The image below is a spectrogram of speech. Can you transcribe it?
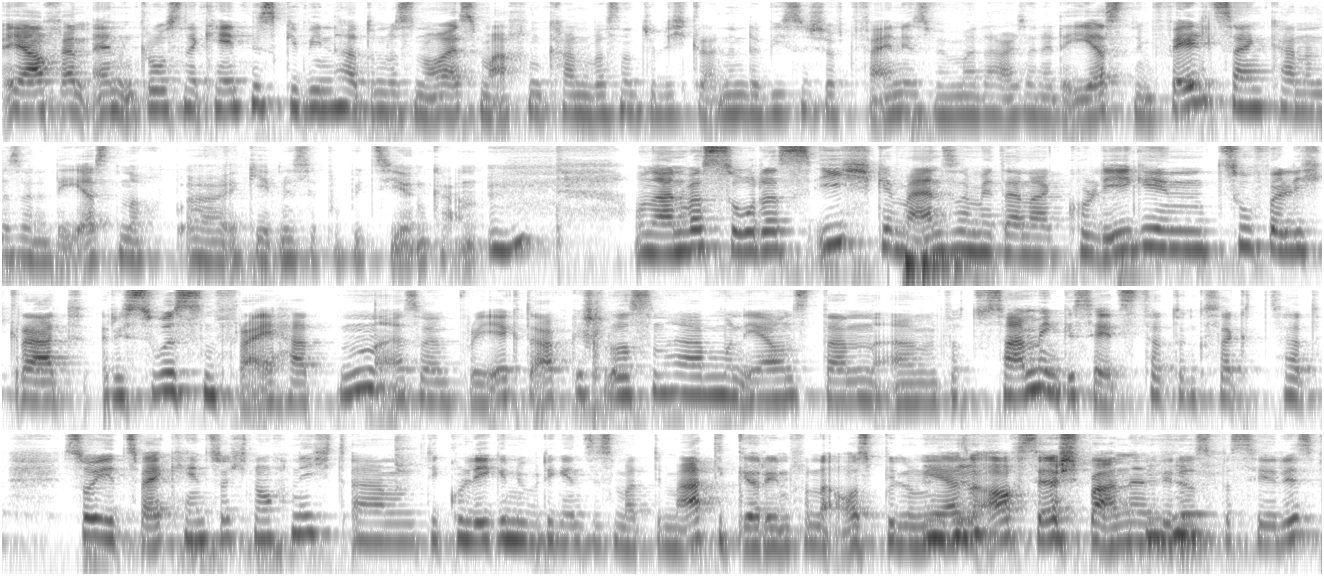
ja auch einen, einen, großen Erkenntnisgewinn hat und was Neues machen kann, was natürlich gerade in der Wissenschaft fein ist, wenn man da als einer der Ersten im Feld sein kann und als einer der Ersten auch äh, Ergebnisse publizieren kann. Mhm. Und dann war es so, dass ich gemeinsam mit einer Kollegin zufällig gerade Ressourcen frei hatten, also ein Projekt abgeschlossen haben und er uns dann ähm, einfach zusammengesetzt hat und gesagt hat, so ihr zwei kennt euch noch nicht. Ähm, die Kollegin übrigens ist Mathematikerin von der Ausbildung her, also mhm. auch sehr spannend, wie das passiert ist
